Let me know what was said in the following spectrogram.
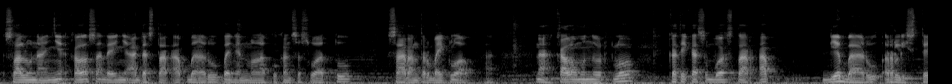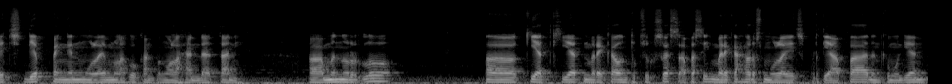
selalu nanya kalau seandainya ada startup baru pengen melakukan sesuatu, saran terbaik lu apa? Nah, kalau menurut lo ketika sebuah startup dia baru early stage, dia pengen mulai melakukan pengolahan data nih. Eh, menurut lo eh, kiat-kiat mereka untuk sukses apa sih? Mereka harus mulai seperti apa dan kemudian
